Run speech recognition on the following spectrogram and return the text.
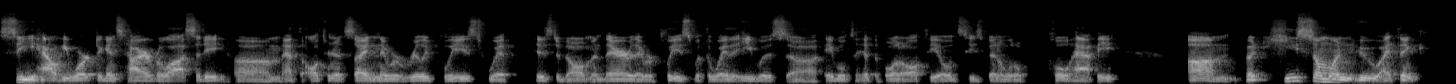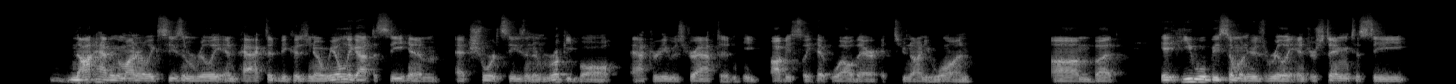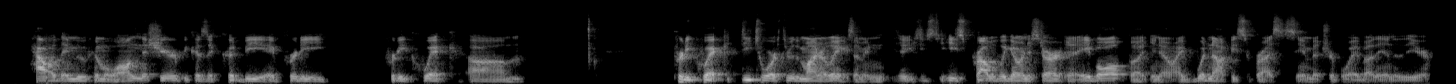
see how he worked against higher velocity um, at the alternate site, and they were really pleased with his development there. They were pleased with the way that he was uh, able to hit the ball at all fields. He's been a little pull happy. Um, but he's someone who I think not having a minor league season really impacted because, you know, we only got to see him at short season and rookie ball after he was drafted. He obviously hit well there, hit 291. Um, but it, he will be someone who's really interesting to see how they move him along this year because it could be a pretty, pretty quick um, pretty quick detour through the minor leagues. I mean, he's, he's probably going to start at A ball, but you know, I would not be surprised to see him at AAA by the end of the year.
